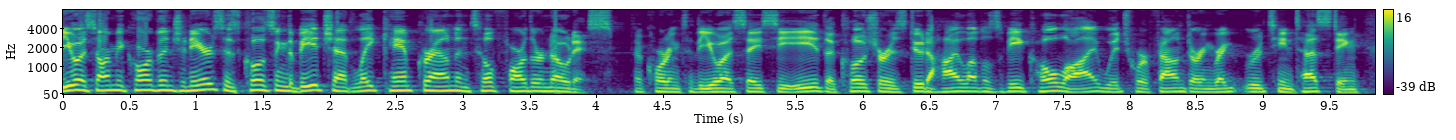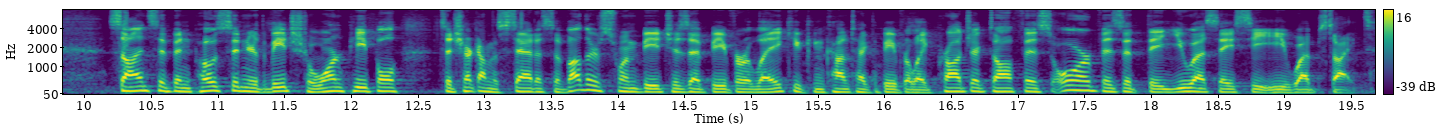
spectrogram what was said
The U.S. Army Corps of Engineers is closing the beach at Lake Campground until farther notice. According to the USACE, the closure is due to high levels of E. coli, which were found during routine testing. Signs have been posted near the beach to warn people to check on the status of other swim beaches at Beaver Lake. You can contact the Beaver Lake Project Office or visit the USACE website.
